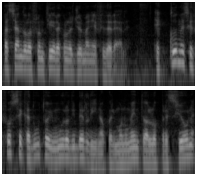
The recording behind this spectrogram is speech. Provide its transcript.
passando la frontiera con la Germania federale. È come se fosse caduto il muro di Berlino, quel monumento all'oppressione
